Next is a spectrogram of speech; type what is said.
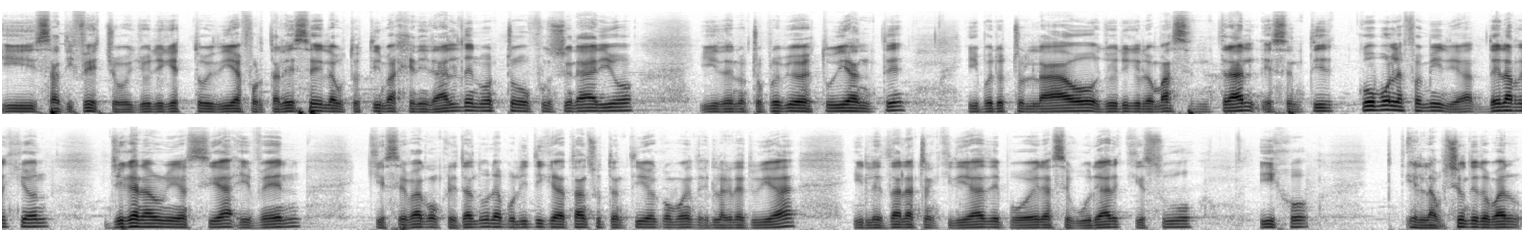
y satisfecho. Yo creo que esto hoy día fortalece la autoestima general de nuestros funcionarios y de nuestros propios estudiantes. Y por otro lado, yo creo que lo más central es sentir cómo las familias de la región llegan a la universidad y ven que se va concretando una política tan sustantiva como es la gratuidad y les da la tranquilidad de poder asegurar que su hijo, en la opción de tomar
